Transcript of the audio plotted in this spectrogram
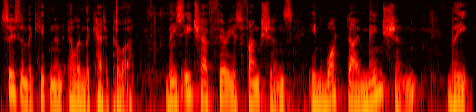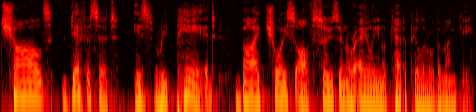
Susan the kitten, and Ellen the caterpillar. These each have various functions in what dimension the child's deficit is repaired by choice of Susan or Aileen or caterpillar or the monkey.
